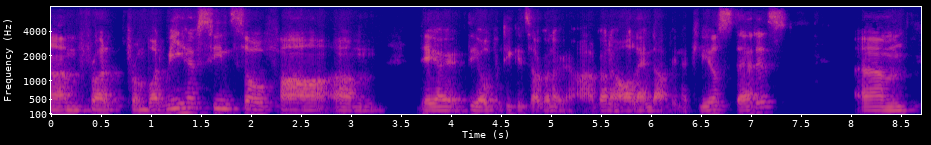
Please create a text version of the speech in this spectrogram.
Um, from, from what we have seen so far, um, they are, the open tickets are gonna are gonna all end up in a clear status, um,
